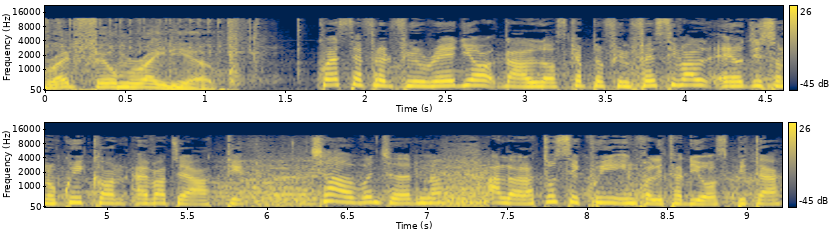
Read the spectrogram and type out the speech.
Fred Film Radio. Questo è Fred Film Radio dallo Skepto Film Festival e oggi sono qui con Eva Geatti. Ciao, buongiorno. Allora, tu sei qui in qualità di ospite.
